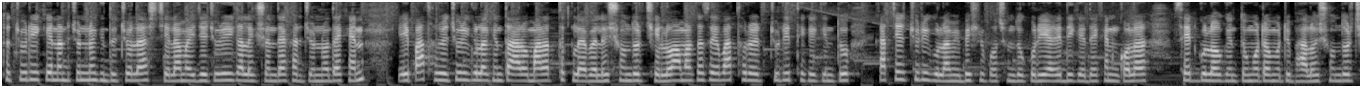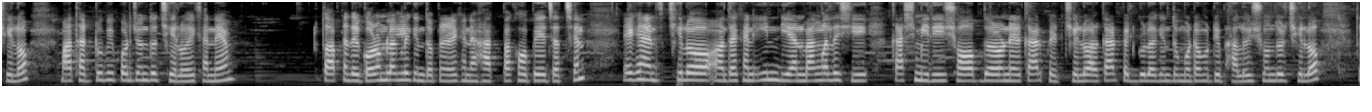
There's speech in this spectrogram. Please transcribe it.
তো চুরি কেনার জন্য কিন্তু চলে আসছিলাম। এই যে চুরির কালেকশন দেখার জন্য দেখেন, এই পাথরের চুরিগুলো কিন্তু আরও মারাত্মক লেভেলের সুন্দর ছিল। আমার কাছে পাথরের চুরির থেকে কিন্তু কাচের চুরিগুলো আমি বেশি পছন্দ করি। আর এদিকে দেখেন গলার সেটগুলোও কিন্তু মোটামুটি ভালো সুন্দর ছিল। মাথার টুপি পর্যন্ত ছিল এখানে। তো আপনাদের গরম লাগলে কিন্তু আপনারা এখানে হাত পাখাও পেয়ে যাচ্ছেন। এখানে ছিল দেখেন ইন্ডিয়ান বাংলাদেশি, কাশ্মীরি সব ধরনের কার্পেট ছিল আর কার্পেটগুলো কিন্তু মোটামুটি ভালোই সুন্দর ছিল। তো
